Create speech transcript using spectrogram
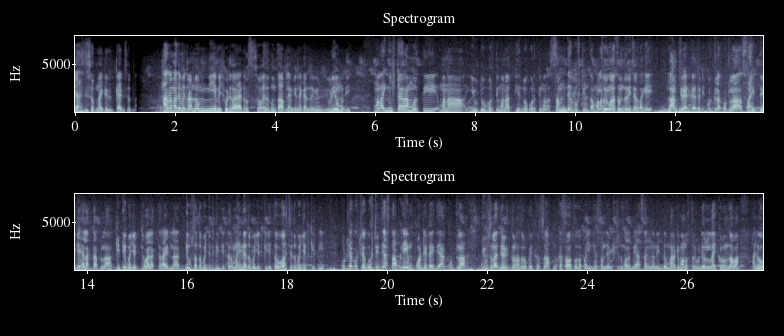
गॅस दिसत नाही कधी काय दिसत नाही. हा मध्ये मित्रांनो मी एम एच फोर्टी रायडर स्वागत आहे तुमचं आपल्या आणखी एका नवीन व्हिडिओमध्ये मला इंस्टाग्रामवरती म्हणा यूट्यूबवरती म्हणा फेसबुकवरती म्हणा समध्या गोष्टींचा मला तुम्ही मला समजून विचारता की लांबची राईड करायसाठी कुठला कुठला साहित्य घ्यायला लागतं आपला? किती बजेट ठेवायला लागतं राईडला दिवसाचं बजेट किती? तर महिन्याचं बजेट किती? तर वर्षाचं बजेट किती? कुठल्या कुठल्या गोष्टी जास्त आपले इम्पॉर्टंट आहे त्या कुठला दिवसाला दीड दोन हजार रुपये खर्च आपण कसा वाचवला पाहिजे? हे समजा गोष्टी तुम्हाला मी आज सांगणार नाही. एकदम मराठी माणूस तर व्हिडिओला लाईक करून जावा. आणि हो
